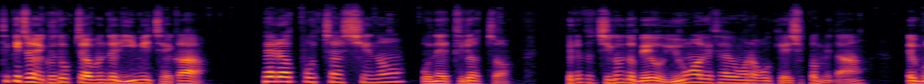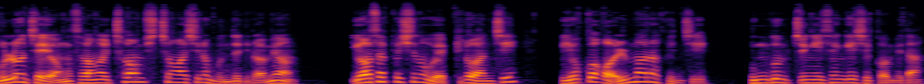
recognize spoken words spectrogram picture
특히 저희 구독자분들 이미 제가 테라포차 신호 보내드렸죠. 그래서 지금도 매우 유용하게 사용을 하고 계실 겁니다. 네, 물론 제 영상을 처음 시청하시는 분들이라면 이 화살표 신호 왜 필요한지 그 효과가 얼마나 큰지 궁금증이 생기실 겁니다.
